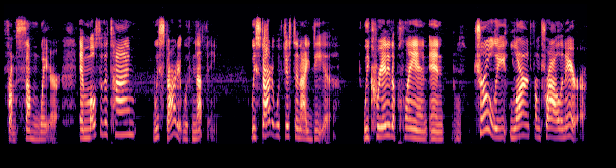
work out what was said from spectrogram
from somewhere, and most of the time, we started with nothing. We started with just an idea. We created a plan and truly learned from trial and error.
